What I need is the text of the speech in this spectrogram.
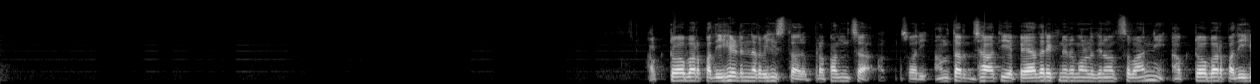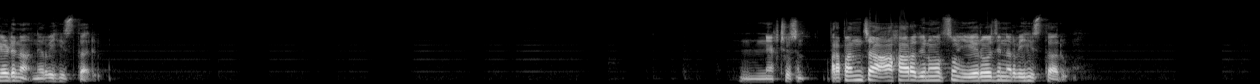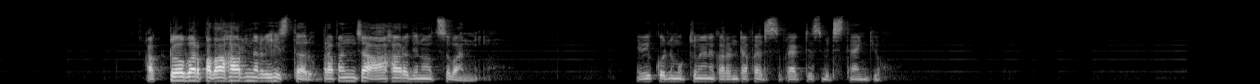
అక్టోబర్ పదిహేడు నిర్వహిస్తారు. ప్రపంచ సారీ అంతర్జాతీయ పేదరిక నిర్మూలన దినోత్సవాన్ని అక్టోబర్ పదిహేడున నిర్వహిస్తారు. Next question. ప్రపంచ ఆహార దినోత్సవం ఏ రోజు నిర్వహిస్తారు? అక్టోబర్ పదహారు నిర్వహిస్తారు ప్రపంచ ఆహార దినోత్సవాన్ని. ఇవి కొన్ని ముఖ్యమైన current affairs practice bits thank you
